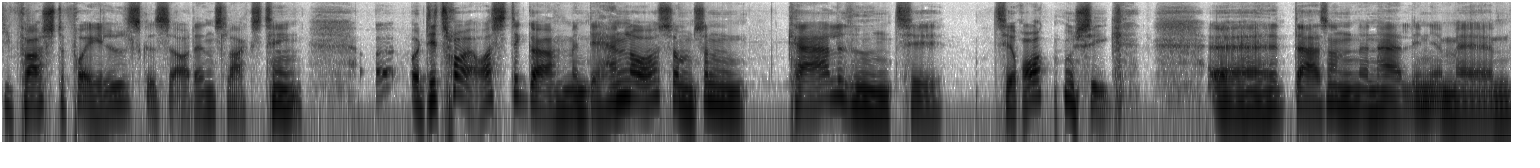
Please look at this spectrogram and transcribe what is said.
de første forelskelser og den slags ting. Og det tror jeg også, det gør, men det handler også om sådan kærligheden til, til rockmusik. Uh, der er sådan den her linje med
